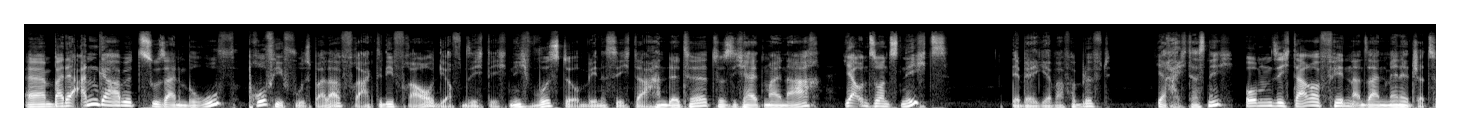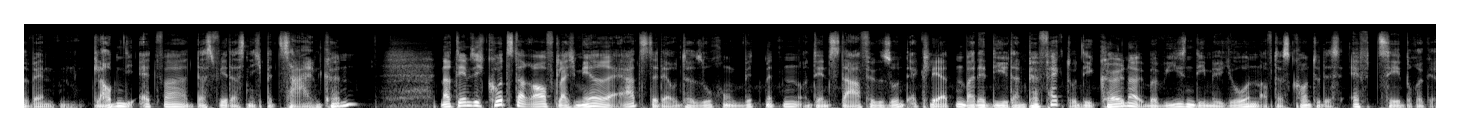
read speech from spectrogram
Ähm, bei der Angabe zu seinem Beruf, Profifußballer, fragte die Frau, die offensichtlich nicht wusste, um wen es sich da handelte, zur Sicherheit mal nach. Ja, und sonst nichts? Der Belgier war verblüfft. Ja, reicht das nicht? Um sich daraufhin an seinen Manager zu wenden. Glauben die etwa, dass wir das nicht bezahlen können? Nachdem sich kurz darauf gleich mehrere Ärzte der Untersuchung widmeten und den Star für gesund erklärten, war der Deal dann perfekt und die Kölner überwiesen die Millionen auf das Konto des FC Brügge.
